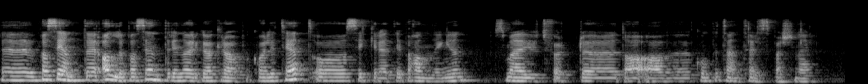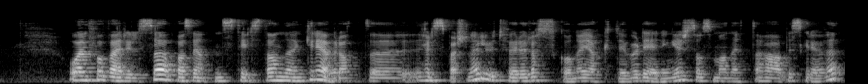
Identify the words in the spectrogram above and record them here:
Eh, pasienter, alle pasienter i Norge har krav på kvalitet og sikkerhet i behandlingen som er utført da, av kompetent helsepersonell. Og en forverrelse av pasientens tilstand krever at helsepersonell utfører raske og nøyaktige vurderinger, sånn som Anette har beskrevet.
